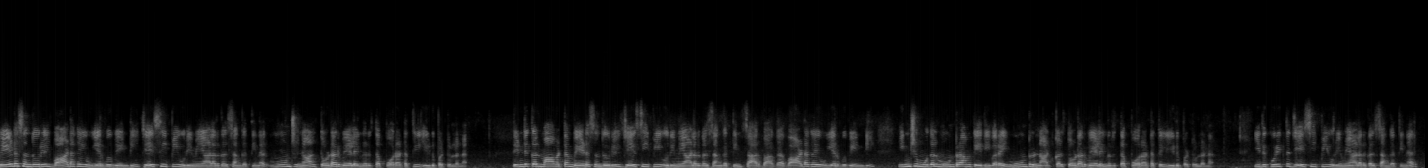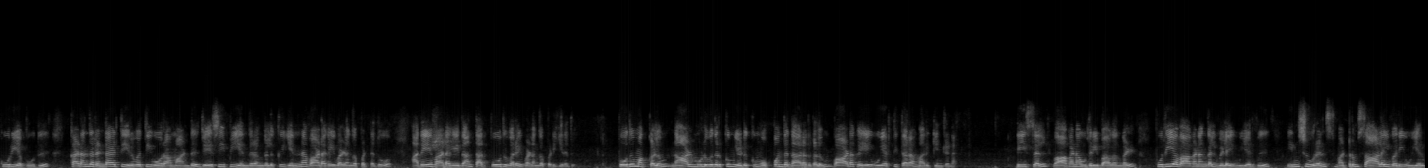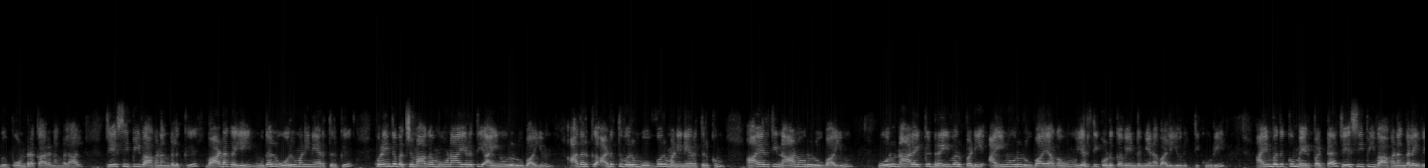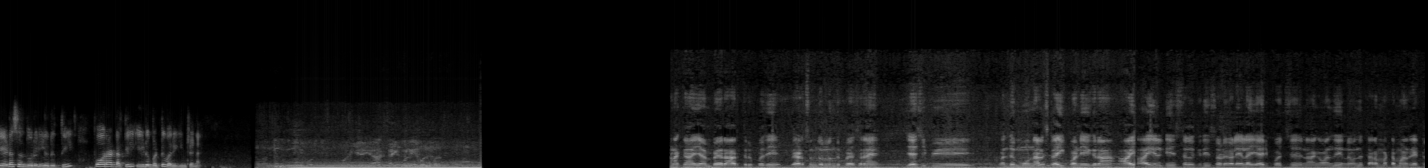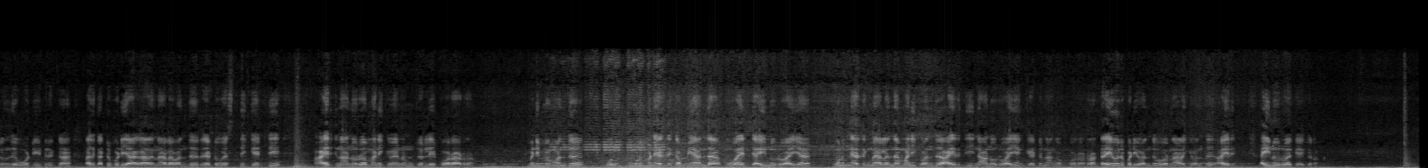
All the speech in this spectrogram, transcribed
வேடசந்தூரில் வாடகை உயர்வு வேண்டி ஜேசிபி உரிமையாளர்கள் சங்கத்தினர் மூன்று நாள் தொடர் வேலைநிறுத்த போராட்டத்தில் ஈடுபட்டுள்ளனர். திண்டுக்கல் மாவட்டம் வேடசந்தூரில் ஜேசிபி உரிமையாளர்கள் சங்கத்தின் சார்பாக வாடகை உயர்வு வேண்டி இன்று முதல் மூன்றாம் தேதி வரை மூன்று நாட்கள் தொடர் வேலைநிறுத்த போராட்டத்தில் ஈடுபட்டுள்ளனர். இதுகுறித்து ஜேசிபி உரிமையாளர்கள் சங்கத்தினர் கூறியபோது, கடந்த ரெண்டாயிரத்தி இருபத்தி ஓராம் ஆண்டு ஜேசிபி எந்திரங்களுக்கு என்ன வாடகை வழங்கப்பட்டதோ, அதே வாடகைதான் தற்போது வரை வழங்கப்படுகிறது. பொதுமக்களும், நாள் முழுவதற்கும் எடுக்கும் ஒப்பந்ததாரர்களும் வாடகையை உயர்த்தி தர மறுக்கின்றனர். டீசல், வாகன உதிரி பாகங்கள், புதிய வாகனங்கள் விலை உயர்வு, இன்சூரன்ஸ் மற்றும் சாலை வரி உயர்வு போன்ற காரணங்களால் ஜேசிபி வாகனங்களுக்கு வாடகையை முதல் ஒரு மணி நேரத்திற்கு குறைந்தபட்சமாக மூணாயிரத்தி ஐநூறு ரூபாயும், அதற்கு அடுத்து வரும் ஒவ்வொரு மணி நேரத்திற்கும் ஆயிரத்தி நானூறு ரூபாயும், ஒரு நாளைக்கு டிரைவர் படி ஐநூறு ரூபாயாகவும் உயர்த்தி கொடுக்க வேண்டும் என வலியுறுத்தி கூறி, ஐம்பதுக்கும் மேற்பட்ட ஜேசிபி வாகனங்களை வேடசந்தூரில் நிறுத்தி போராட்டத்தில் ஈடுபட்டு வருகின்றன வணக்கம். என் பேர் ஆர் திருப்பதி. வேடசந்தூர்லேருந்து பேசுகிறேன் ஜேசிபி வந்து மூணு நாள் ஸ்ட்ரைக் பண்ணியிருக்கிறோம். ஆயில் டீசல் கிரீஸோட விலையெல்லாம் ஏறி போச்சு. நாங்கள் வந்து இன்னும் வந்து தரமட்டமான ரேட்லேருந்து ஓட்டிகிட்டு இருக்கோம். அது கட்டுப்படி ஆகாதனால வந்து ரேட்டு உயர்த்தி கேட்டு ஆயிரத்தி நானூறுரூவா மணிக்கு வேணும்னு சொல்லி போராடுறோம். மினிமம் வந்து ஒரு மூணு மணி நேரத்துக்கு கம்மியாக இருந்தால் மூவாயிரத்தி ஐநூறுரூவாயும் மூணு மணி நேரத்துக்கு மேலே இருந்தால் மணிக்கு வந்து ஆயிரத்தி நானூறுரூவாயும் கேட்டு நாங்கள் போராடுறோம். டிரைவர் படி வந்து ஒரு நாளைக்கு வந்து ஆயிரத்தி ஐநூறுரூவா கேட்குறோம்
